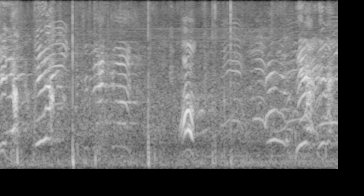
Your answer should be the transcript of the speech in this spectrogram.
Out. Good.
